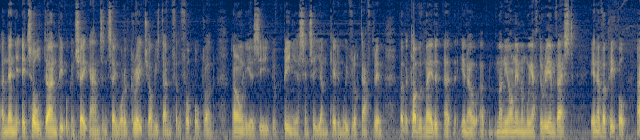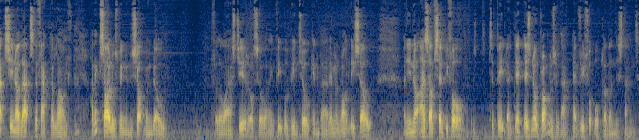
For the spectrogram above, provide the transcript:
And then it's all done. People can shake hands and say what a great job he's done for the football club. Not only has he been here since a young kid and we've looked after him, but the club have made a, a, you know a money on him and we have to reinvest in other people. That's you know that's the fact of life. I think Saido's been in the shop window for the last year or so. I think people have been talking about him and rightly so. And you know, as I've said before to Peter, uh, there's no problems with that. Every football club understands.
